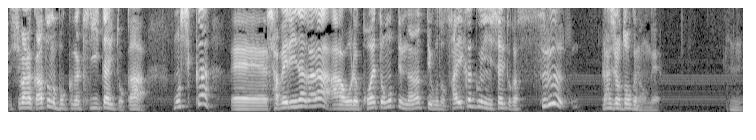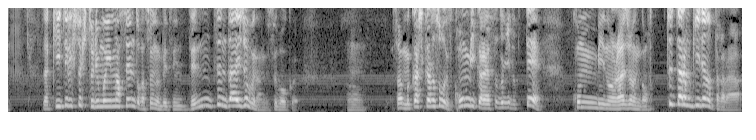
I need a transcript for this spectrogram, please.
う、しばらく後の僕が聞いたりとか、もしくは、えー、喋りながら、ああ、俺こうやって思ってるんだなっていうことを再確認したりとかするラジオトークなので。うん。だ聞いてる人一人もいませんとかそういうの別に全然大丈夫なんです、僕。うん。それは昔からそうです。コンビからやった時だって、コンビのラジオなんか本当に誰も聞いてなかったから、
